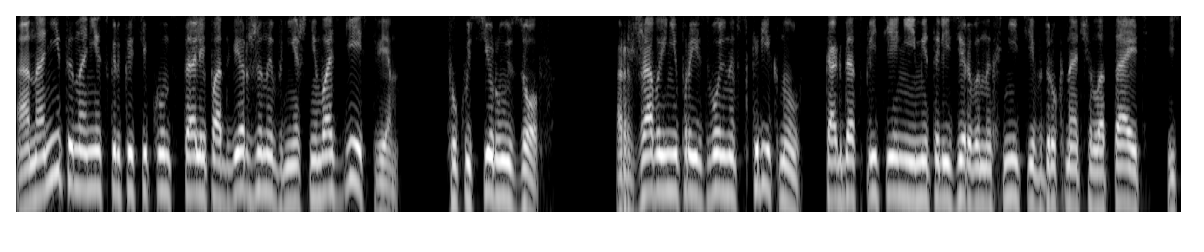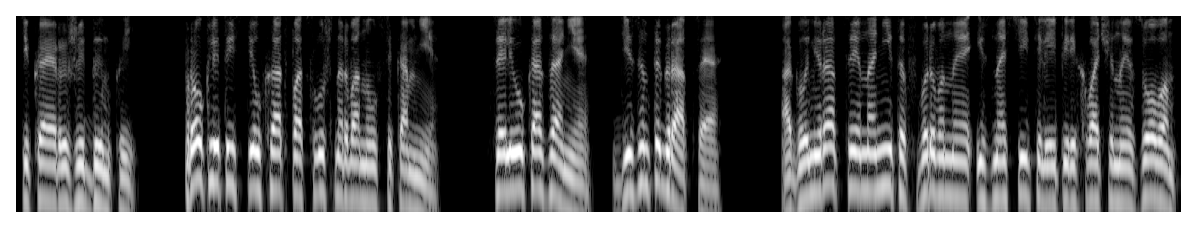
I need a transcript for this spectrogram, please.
а наниты на несколько секунд стали подвержены внешним воздействиям. Фокусирую зов. Ржавый непроизвольно вскрикнул, когда сплетение металлизированных нитей вдруг начало таять, истекая рыжей дымкой. Проклятый стилхат послушно рванулся ко мне. Цели указания. Дезинтеграция. Агломерация нанитов, вырванная из носителя и перехваченная зовом,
